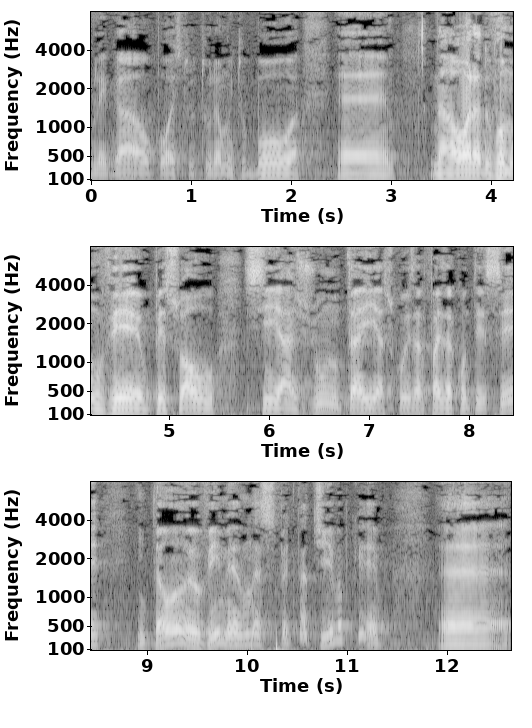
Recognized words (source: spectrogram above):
legal, pô, a estrutura é muito boa. é, na hora do vamos ver, o pessoal se ajunta e as coisas faz acontecer. Então eu vim mesmo nessa expectativa, porque é,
